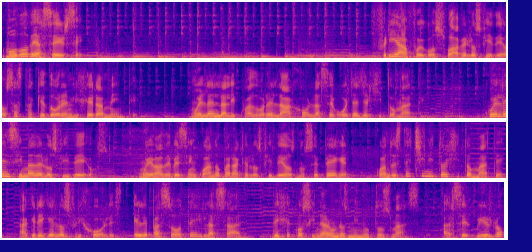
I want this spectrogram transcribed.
Modo de hacerse. Fría a fuego suave los fideos hasta que doren ligeramente. Muela en la licuadora el ajo, la cebolla y el jitomate. Cuela encima de los fideos Mueva de vez en cuando para que los fideos no se peguen. Cuando esté chinito el jitomate, agregue los frijoles, el epazote y la sal. Deje cocinar unos minutos más. Al servirlo,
